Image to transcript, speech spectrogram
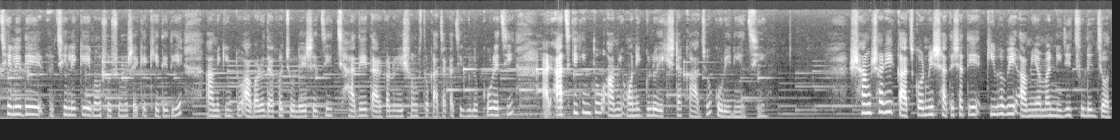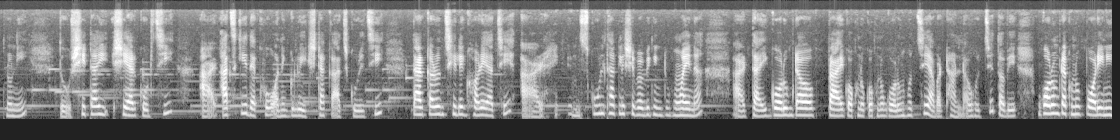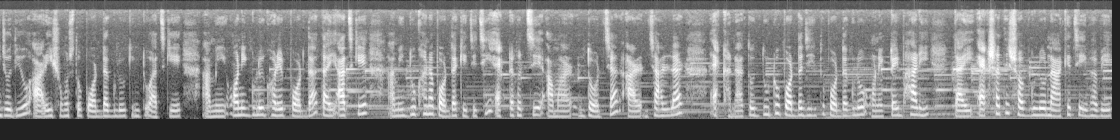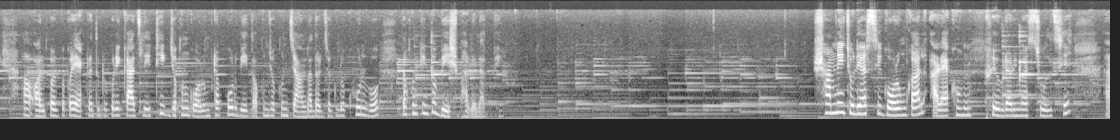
ছেলেদের, ছেলেকে এবং শ্বশুরমশাইকে খেতে দিয়ে আমি কিন্তু আবারও দেখো চলে এসেছি ছাদে। তার কারণে এই সমস্ত কাছাকাছিগুলো করেছি। আর আজকে কিন্তু আমি অনেকগুলো এক্সট্রা কাজও করে নিয়েছি। সাংসারিক কাজকর্মের সাথে সাথে কীভাবে আমি আমার নিজের চুলের যত্ন নিই তো সেটাই শেয়ার করছি। আর আজকে দেখো অনেকগুলো এক্সট্রা কাজ করেছি। তার কারণ ছেলে ঘরে আছে আর স্কুল থাকলে সেভাবে কিন্তু হয় না। আর তাই গরমটাও প্রায় কখনো কখনো গরম হচ্ছে, আবার ঠান্ডাও হচ্ছে। তবে গরমটা এখনও পড়েনি যদিও, আর এই সমস্ত পর্দাগুলো কিন্তু আজকে আমি অনেকগুলোই ঘরের পর্দা। তাই আজকে আমি দুখানা পর্দা কেচেছি, একটা হচ্ছে আমার দরজার আর জানলার একখানা। তো দুটো পর্দা যেহেতু পর্দাগুলো অনেকটাই ভারী, তাই একসাথে সবগুলো না কেচে এভাবে অল্প অল্প করে একটা দুটো করে কাচলে ঠিক যখন গরমটা পড়বে, তখন যখন জানলা দরজাগুলো খুলবো, তখন কিন্তু বেশ ভালো লাগবে। সামনেই চলে আসছে গরমকাল আর এখন ফেব্রুয়ারি মাস চলছে।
